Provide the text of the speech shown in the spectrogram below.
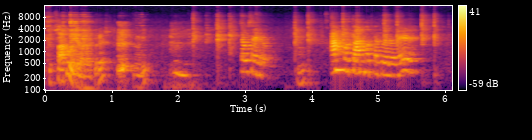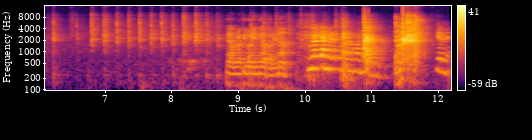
একটু চাকু হয়ে ভালো করে রনি তাও সাইড হুম। আম্মু তো আম্মু তা করে রে এ আমরা কি রোহিঙ্গা পারি না তোমার ক্যামেরা কথা মনে হয় না হ্যাঁ কেমনে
